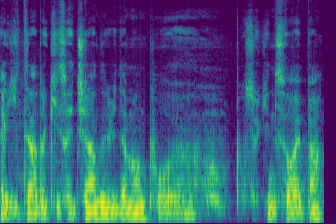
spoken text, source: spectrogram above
la guitare de Keith Richards évidemment pour euh, pour ceux qui ne sauraient pas.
